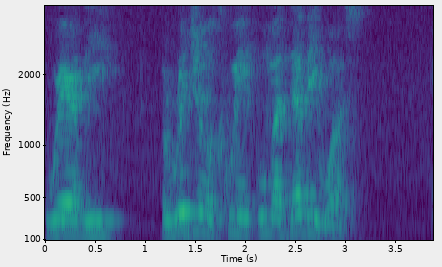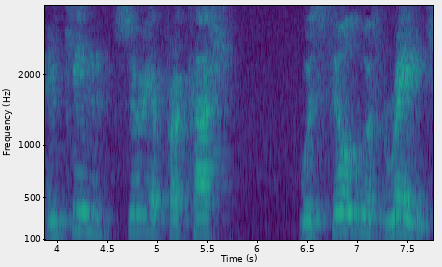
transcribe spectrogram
where the original queen Uma Devi was. And King Surya Prakash was filled with rage.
